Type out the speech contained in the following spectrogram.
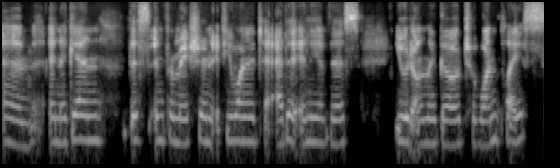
Um, and again, this information, if you wanted to edit any of this, you would only go to one place,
